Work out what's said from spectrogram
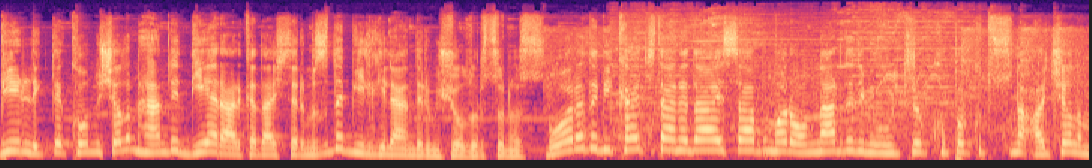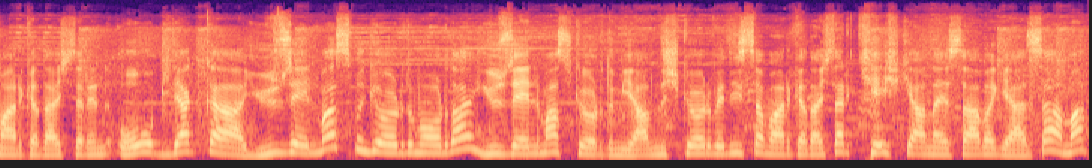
Birlikte konuşalım hem de diğer arkadaşlarımızı da bilgilendirmiş olursunuz. Bu arada birkaç tane daha hesabım var. Onlarda da bir ultra kupa kutusunu açalım arkadaşlar. Oo bir dakika 100 elmas mı gördüm orada? 100 elmas gördüm. Yanlış görmediysem arkadaşlar keşke ana hesaba gelse ama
